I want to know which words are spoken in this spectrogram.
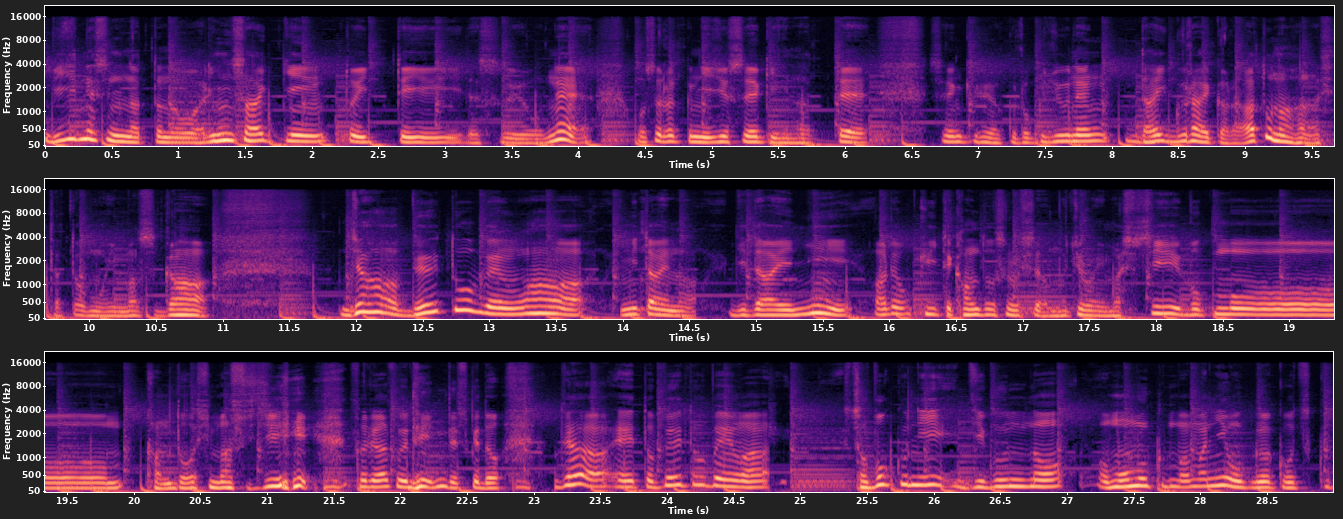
ビジネスになったのは割に最近と言っていいですよね。おそらく20世紀になって1960年代ぐらいから後の話だと思いますがじゃあベートーベンはみたいな時代にあれを聞いて感動する人はもちろんいますし僕も感動しますしそれはそれでいいんですけど。じゃあ、えーと、ベートーベンは素朴に自分の赴くままに音楽を作っ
